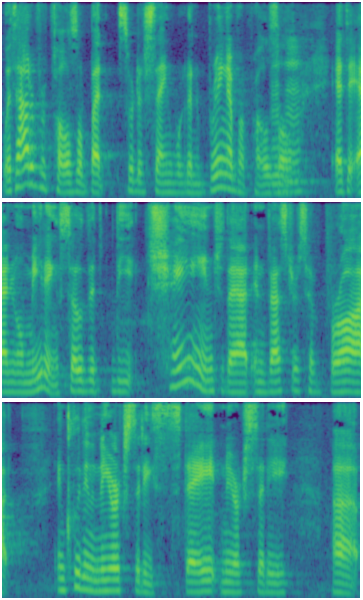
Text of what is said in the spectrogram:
without a proposal, but sort of saying we're going to bring a proposal at the annual meeting. So the, the change that investors have brought, including the New York City State, New York City uh,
